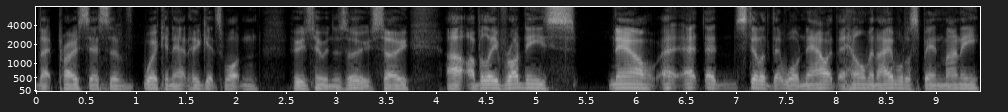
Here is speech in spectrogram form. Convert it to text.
that process of working out who gets what and who's who in the zoo. So uh, I believe Rodney's now at, at still at the well now at the helm and able to spend money.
